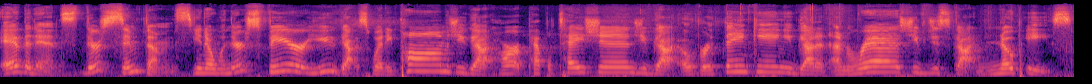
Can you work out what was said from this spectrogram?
evidence. There's symptoms. You know, when there's fear, you got sweaty palms, you got heart palpitations, you've got overthinking, you've got an unrest, you've just got no peace.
